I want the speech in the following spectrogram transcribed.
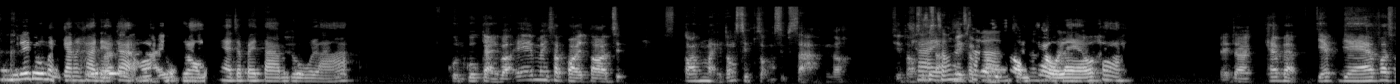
ยังไม่ได้ดูเหมือนกันค่ะ เดี๋ยวกะว่าจบไลฟ์เนี่ยจะไปตามดูละ คุณกูไก่บอกเอ๊ะไม่สปอยตอนสิตอนใหม่ต้องสิบสองสิบสามเนาะสิบสองใช่สิบสามไม่สปอย12สองเก่าแล้วค่ะ แต่จะแค่แบบเย็บแย้มว่าส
